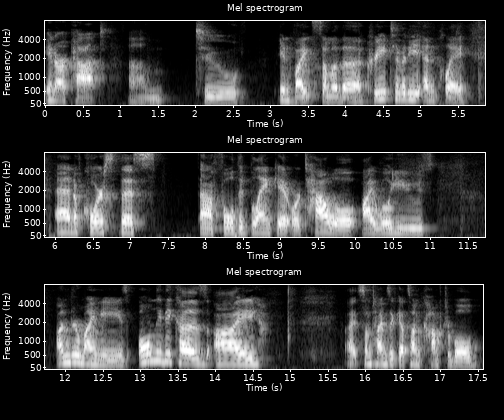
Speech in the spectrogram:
in our cat um, to invite some of the creativity and play. And of course, this uh, folded blanket or towel I will use under my knees only because I, I sometimes it gets uncomfortable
